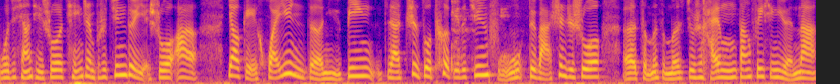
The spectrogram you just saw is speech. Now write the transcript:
我就想起说，前一阵不是军队也说啊，要给怀孕的女兵啊制作特别的军服，对吧？甚至说呃怎么怎么就是还能当飞行员呐，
